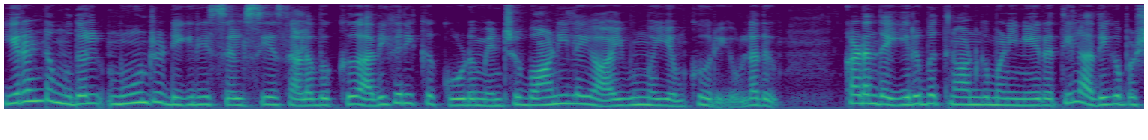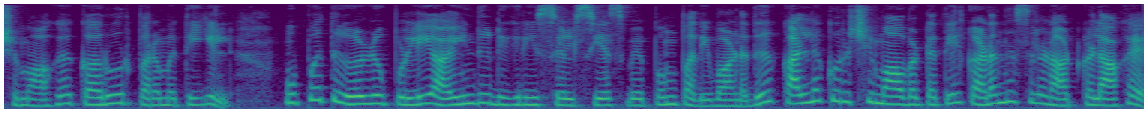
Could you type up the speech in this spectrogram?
இரண்டு முதல் மூன்று டிகிரி செல்சியஸ் அளவுக்கு அதிகரிக்கக்கூடும் என்று வானிலை ஆய்வு மையம் கூறியுள்ளது. கடந்த இருபத்தி நான்கு மணி நேரத்தில் அதிகபட்சமாக கரூர் பரமத்தியில் முப்பத்து ஏழு புள்ளி ஐந்து டிகிரி செல்சியஸ் வெப்பம் பதிவானது. கள்ளக்குறிச்சி மாவட்டத்தில் கடந்த சில நாட்களாக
